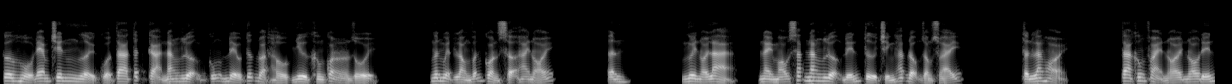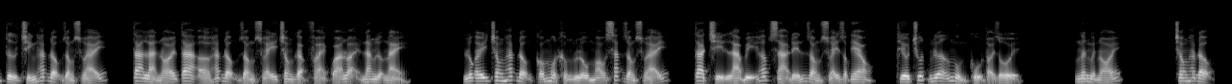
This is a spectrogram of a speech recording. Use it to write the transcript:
cơ hồ đem trên người của ta tất cả năng lượng cũng đều tước đoạt hầu như không còn rồi. Ngân nguyệt lòng vẫn còn sợ hay nói, ân, ngươi nói là, này máu sắc năng lượng đến từ chính hắc động dòng xoáy. Tần lang hỏi, ta không phải nói nó đến từ chính hắc động dòng xoáy, ta là nói ta ở hắc động dòng xoáy trong gặp phải quá loại năng lượng này. Lúc ấy trong hắc động có một khổng lồ máu sắc dòng xoáy, ta chỉ là bị hấp xả đến dòng xoáy dọc theo, thiếu chút nữa ngủm củ tỏi rồi. Ngân nguyệt nói, trong hắc động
